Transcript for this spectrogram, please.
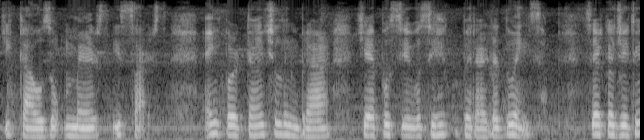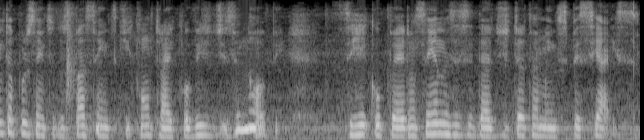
que causam MERS e SARS. É importante lembrar que é possível se recuperar da doença. Cerca de 80% dos pacientes que contraem Covid-19 se recuperam sem a necessidade de tratamentos especiais.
